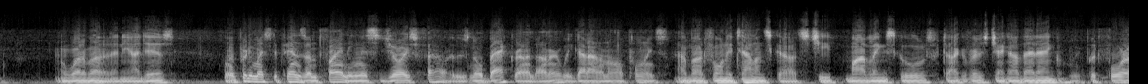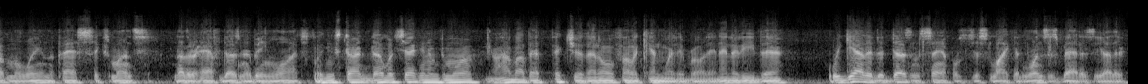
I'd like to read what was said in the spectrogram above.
Well, what about it? Any ideas? Well, it pretty much depends on finding this Joyce Fowler. There's no background on her. We got out on all points. How about phony talent scouts? Cheap modeling schools, photographers? Check out that angle. We put four of them away in the past six months. Another half dozen are being watched. We can start double checking them tomorrow. Now, how about that picture that old fella Kenworthy brought in? Any lead there? We gathered a dozen samples just like it. One's as bad as the other.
